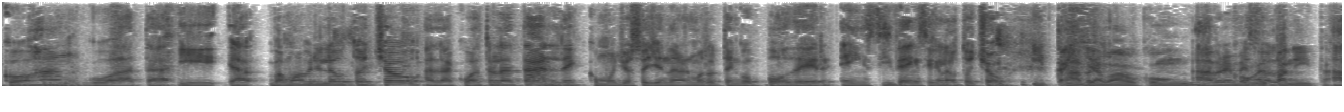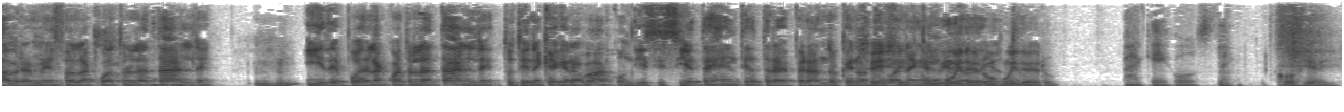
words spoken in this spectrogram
cojan guata y ah, vamos a abrir el auto show a las 4 de la tarde. Como yo soy General Motors, tengo poder e incidencia en el auto show. Y está Ábreme- llevado con, ábreme con eso el a la- panita. ábreme eso a las 4 de la tarde. Y después de las 4 de la tarde, tú tienes que grabar con 17 gente atrás esperando que no sí, te sí, van en el un juidero, un juidero. Para que goce. Coge ahí.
